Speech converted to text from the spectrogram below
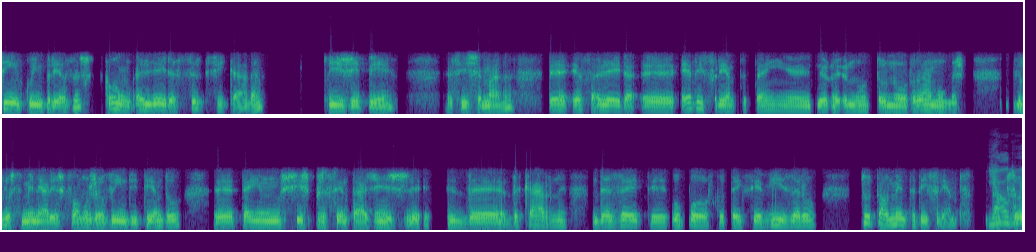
cinco empresas com alheira certificada, IGP, assim chamada. Eh, essa alheira eh, é diferente, tem, eh, eu não estou no ramo, mas pelos seminários que fomos ouvindo e tendo, tem uns X percentagens de, de carne, de azeite, o porco tem que ser vísaro, totalmente diferente. E, há algum,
